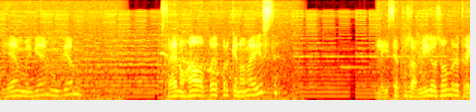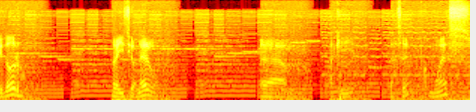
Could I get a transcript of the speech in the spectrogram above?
Muy bien, muy bien, muy bien. Está enojado pues porque no me diste. Le diste a tus amigos, hombre, traidor. Traicionero. Em, aquí, ya sé cómo es.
